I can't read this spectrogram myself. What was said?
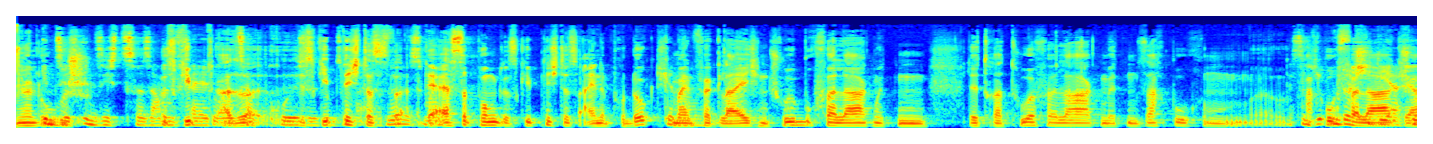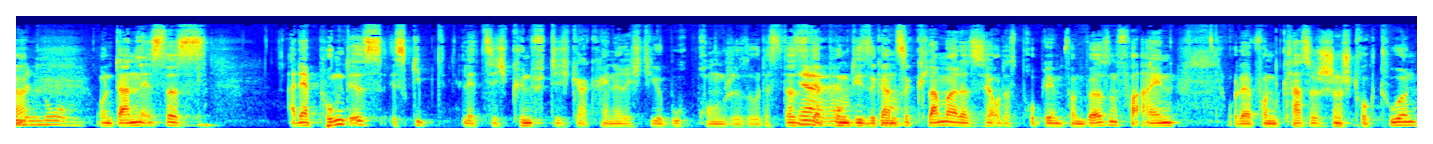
ja, in, sich, in sich zusammenfällt. Es gibt, also, es gibt nicht das, ne? der erste Punkt, es gibt nicht das eine Produkt. Genau. Ich meine, Vergleich ein Schulbuchverlag mit einem Literaturverlag, mit einem Sachbuch, einem äh, Fachbuchverlag, ja. Und dann ist das, aber der Punkt ist, es gibt letztlich künftig gar keine richtige Buchbranche. So, das, das ja, ist der ja, Punkt. Diese ganze ja. Klammer, das ist ja auch das Problem von Börsenvereinen oder von klassischen Strukturen.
